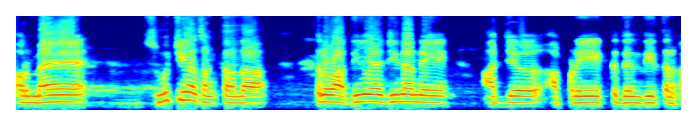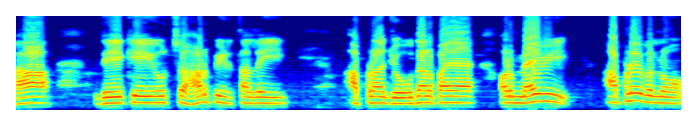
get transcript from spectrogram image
ਔਰ ਮੈਂ ਸਮੁੱਚੀਆਂ ਸੰਗਤਾਂ ਦਾ ਧੰਨਵਾਦੀ ਹਾਂ ਜਿਨ੍ਹਾਂ ਨੇ ਅੱਜ ਆਪਣੀ ਇੱਕ ਦਿਨ ਦੀ ਤਨਖਾਹ ਦੇ ਕੇ ਉਸ ਹੜ੍ਹ ਪੀੜਤਾਂ ਲਈ ਆਪਣਾ ਯੋਗਦਾਨ ਪਾਇਆ ਔਰ ਮੈਂ ਵੀ ਆਪਣੇ ਵੱਲੋਂ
